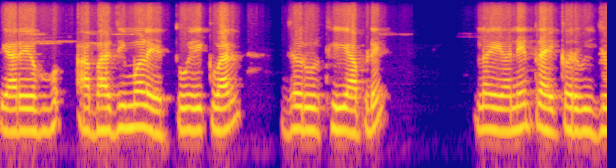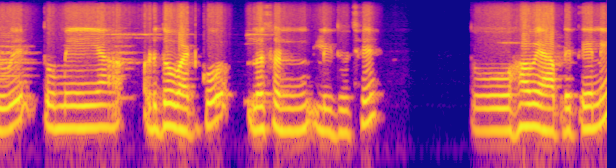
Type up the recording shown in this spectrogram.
ત્યારે આ ભાજી મળે તો એકવાર જરૂરથી આપણે લઈ અને ટ્રાય કરવી જોઈએ. તો મેં અહીંયા અડધો વાટકો લસણ લીધું છે. તો હવે આપણે તેને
